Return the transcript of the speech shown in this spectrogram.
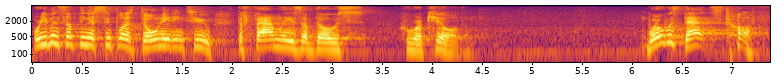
or even something as simple as donating to the families of those who were killed. Where was that stuff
